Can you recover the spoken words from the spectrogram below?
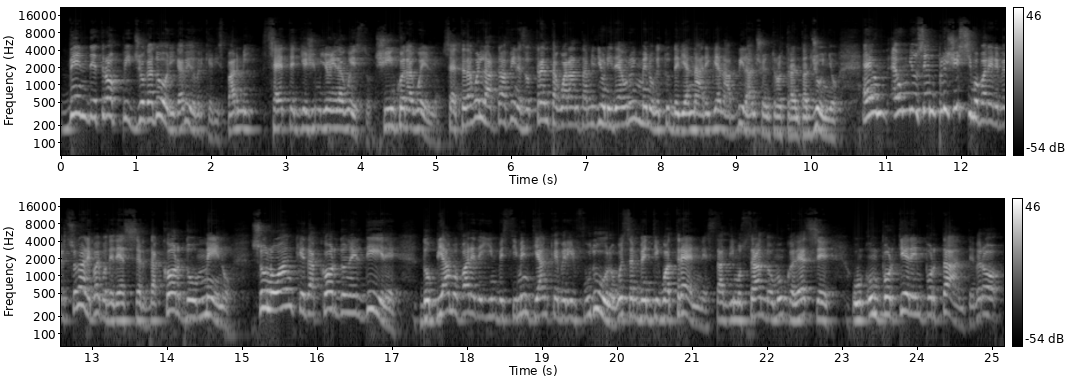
vende troppi giocatori, capito? Perché risparmi 7-10 milioni da questo, 5 da quello, 7 da quell'altro, alla fine sono 30-40 milioni di euro in meno che tu devi andare a ripianare a bilancio entro il 30 giugno. È un, è un mio semplicissimo parere personale, poi potete essere d'accordo o meno. Sono anche d'accordo nel dire, dobbiamo fare degli investimenti anche per il futuro. Questo è un 24enne, sta dimostrando comunque di essere un, un portiere importante, però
